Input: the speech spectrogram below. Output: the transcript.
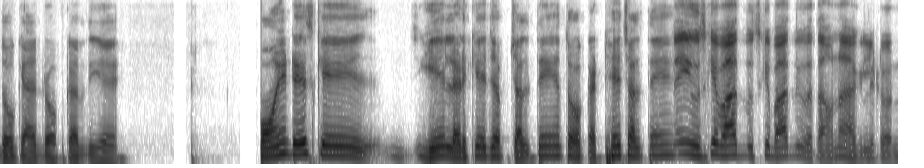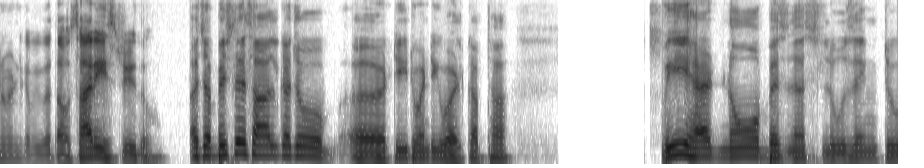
دو کیچ ڈراپ کر دیے۔ پوائنٹ از کہ یہ لڑکے جب چلتے ہیں تو اکٹھے چلتے ہیں۔ نہیں اس کے بعد اس کے بعد بھی بتاؤ نا اگلے ٹورنامنٹ کا بھی بتاؤ ساری ہسٹری دو۔ اچھا پچھلے سال کا جو ٹی ٹوینٹی ورلڈ کپ تھا we had no business losing to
